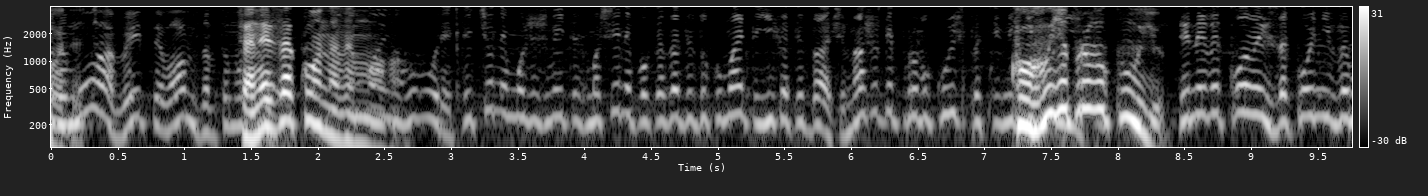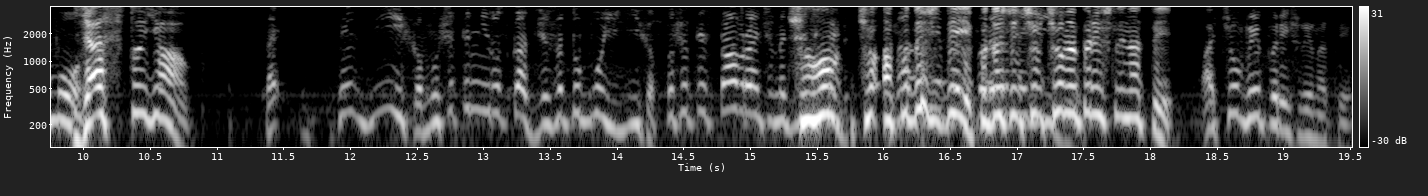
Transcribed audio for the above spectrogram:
виходити. вимога вийти вам з автомобіля. Це незаконна Нормально вимога. говорять. Ти чого не можеш вийти з машини, показати документи і їхати далі? Нащо ти провокуєш працівників? Кого я поліції? провокую? Ти не виконуєш законні вимоги. Я стояв. Та ти з'їхав. Ну що ти мені розказуєш? Я ж за тобою їхав. То що ти став раніше на Чого? Чого? А На подожди, тебе подожди, передає чого чого ми перейшли на ти? А чого ви перейшли на ти?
